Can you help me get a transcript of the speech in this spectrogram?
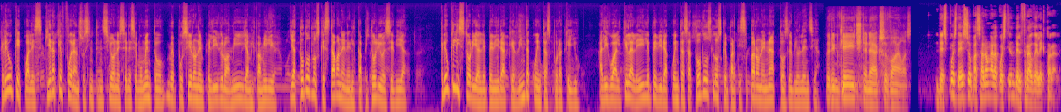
Creo que cualesquiera que fueran sus intenciones en ese momento, me pusieron en peligro a mí y a mi familia, y a todos los que estaban en el Capitolio ese día. Creo que la historia le pedirá que rinda cuentas por aquello, al igual que la ley le pedirá cuentas a todos los que participaron en actos de violencia. Después de eso pasaron a la cuestión del fraude electoral,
